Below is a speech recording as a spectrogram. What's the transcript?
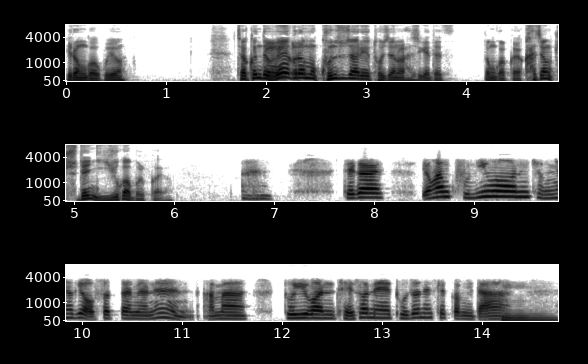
이런 거고요. 자, 근데 네, 왜 네. 그러면 군수 자리에 도전을 하시게 됐던 걸까요? 가장 주된 이유가 뭘까요? 제가 영암 군의원 경력이 없었다면은 아마 도의원 재선에 도전했을 겁니다. 음,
